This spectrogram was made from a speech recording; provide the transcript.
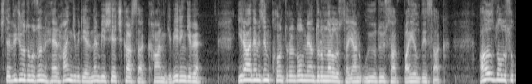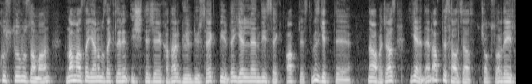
İşte vücudumuzun herhangi bir yerinden bir şey çıkarsa, kan gibi, irin gibi. İrademizin kontrolünde olmayan durumlar olursa, yani uyuduysak, bayıldıysak, ağız dolusu kustuğumuz zaman, namazda yanımızdakilerin işiteceği kadar güldüysek, bir de yellendiysek abdestimiz gitti. Ne yapacağız? Yeniden abdest alacağız. Çok zor değil.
